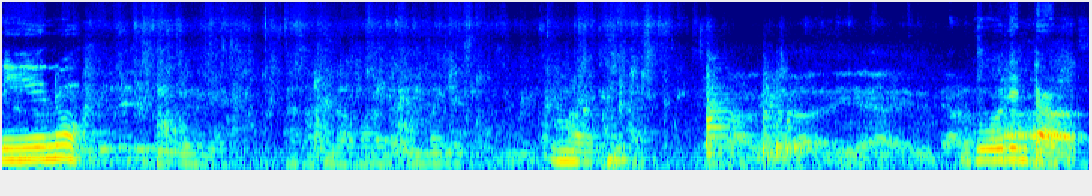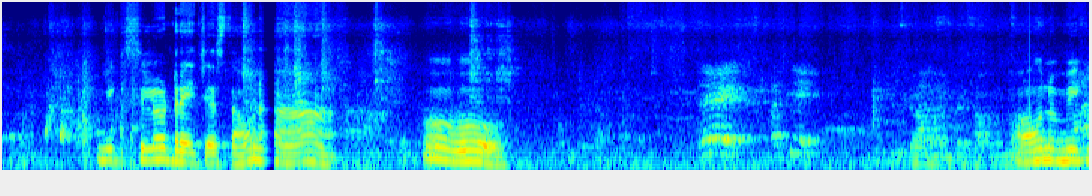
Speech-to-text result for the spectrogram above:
నేను గోరింటాకు మిక్సీలో డ్రై చేస్తా అవునా? ఓ అవును మీకు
